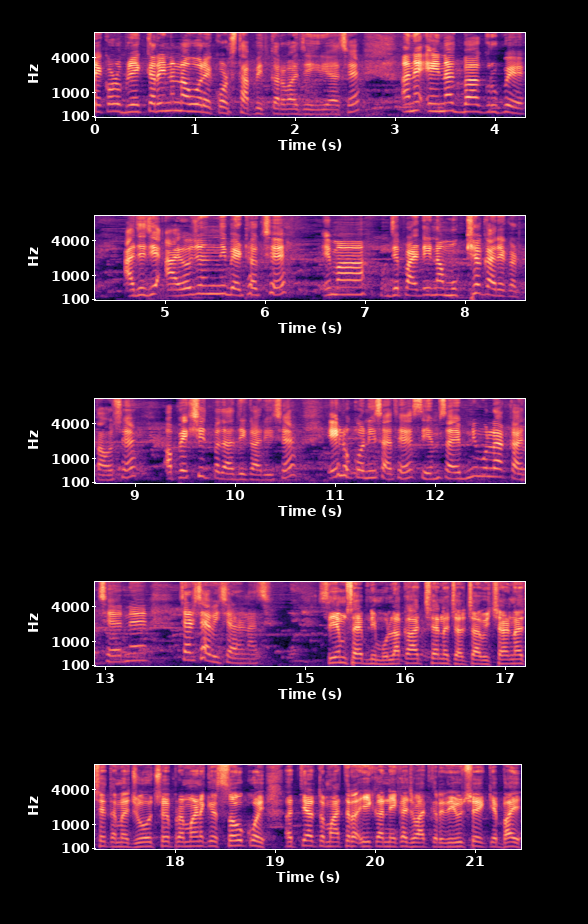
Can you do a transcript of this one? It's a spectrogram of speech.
રેકોર્ડ બ્રેક કરીને નવો રેકોર્ડ સ્થાપિત કરવા જઈ રહ્યા છે. અને એના જ ભાગરૂપે આજે જે આયોજનની બેઠક છે, એમાં જે પાર્ટીના મુખ્ય કાર્યકર્તાઓ છે અપેક્ષિત પદાધિકારી છે. એ લોકોની સાથે સીએમ સાહેબની મુલાકાત છે અને ચર્ચા વિચારણા છે. સીએમ સાહેબની મુલાકાત છે અને ચર્ચા વિચારણા છે. તમે જુઓ છો એ પ્રમાણે કે સૌ કોઈ અત્યારે તો માત્ર એક અને એક જ વાત કરી રહ્યું છે કે ભાઈ,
